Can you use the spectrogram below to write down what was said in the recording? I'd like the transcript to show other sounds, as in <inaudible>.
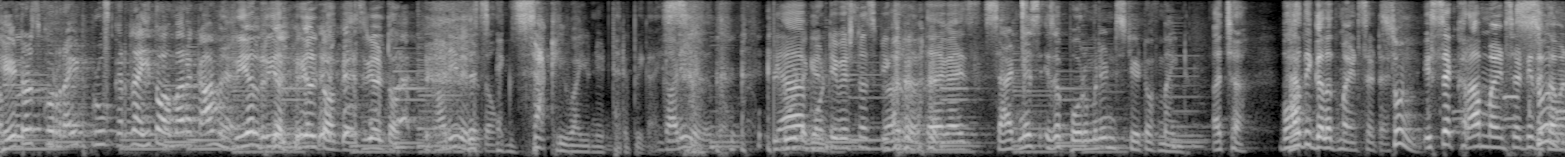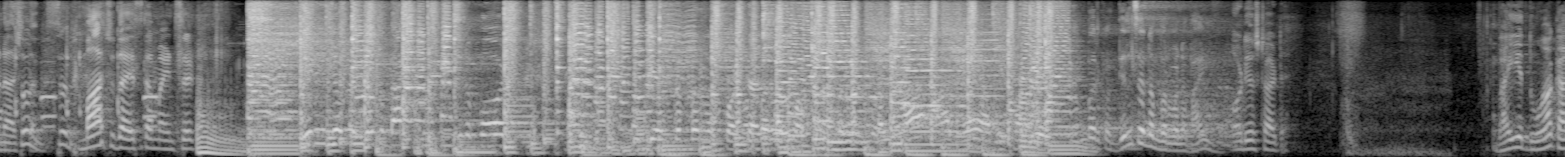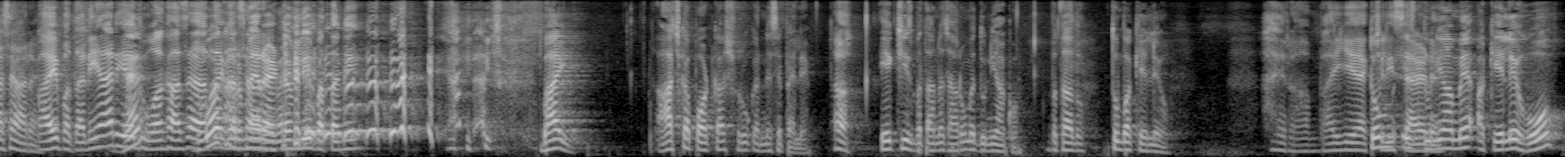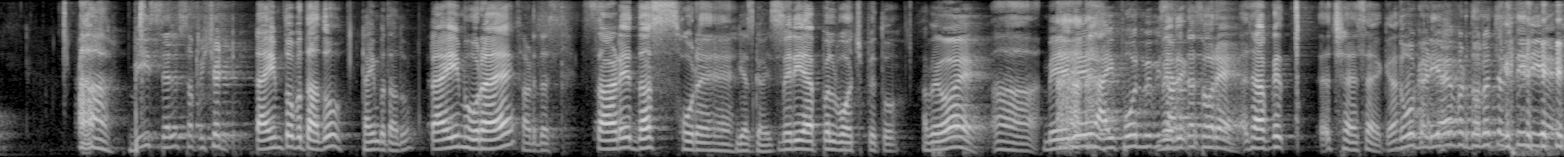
Haters को right prove करना ही तो हमारा काम है। Real real real talk guys real talk गाड़ी ले लेता हूँ। Exactly why you need therapy guys गाड़ी ले लेता हूँ। क्या मोटिवेशनल स्पीकर बनता है guys sadness is a permanent state of mind अच्छा बहुत ही गलत माइंडसेट है। सुन। इससे खराब माइंडसेट नहीं सुन, देखा मैंने आज सुन, तक। सुन। माँ चुदा है इसका mindset Ladies and gentlemen, welcome back to Peas in a Pod. Number one podcast number का दिल से नंबर वन है भाई ऑडियो स्टार्ट है। भाई ये धुआँ कहाँ से आ रहा है? भाई पता नहीं यार ये हैं? धुआँ कहाँ से धुआँ आता है घर में आ रहा है? रैंडमली पता नहीं। <laughs> भाई आज का पॉडकास्ट शुरू करने से पहले हाँ। एक चीज़ बताना चाह रहा हूँ मैं दुनिया को। बता दो। तुम अकेले हो। हाय राम भाई ये तुम इस दुनिया में अकेले हो? बी सेल्फ सफिशिएंट टाइम तो बता दो। टाइम बता दो। टाइम हो रहा है। साढ़े दस। साढ़े दस हो रहे हैं। यस गाइस मेरी एप्पल वॉच पे तो। अबे ओए। हाँ। मेरे <laughs> आईफोन में भी साढ़े दस हो रहे हैं। अच्छा आपके अच्छा ऐसा है क्या? दो घड़ियाँ हैं पर दोनों चलती नहीं है।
